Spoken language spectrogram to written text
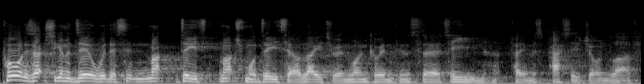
Paul is actually going to deal with this in much, de- much more detail later in 1 Corinthians 13, that famous passage on love.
